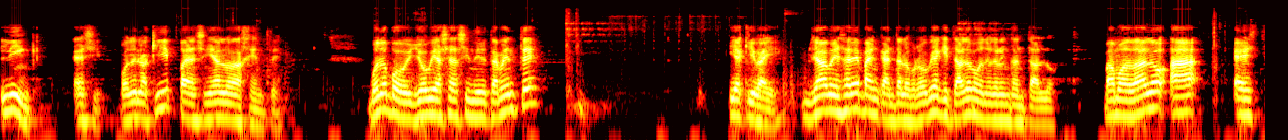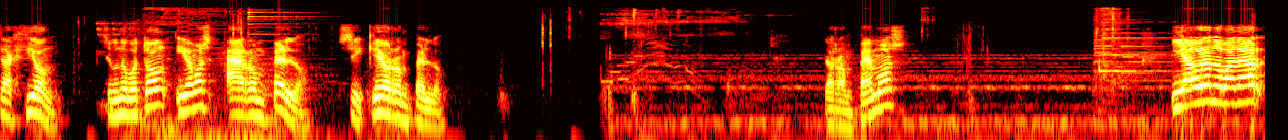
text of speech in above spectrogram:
link. Es decir, ponerlo aquí para enseñarlo a la gente. Bueno, pues yo voy a hacer así directamente. Y aquí vais. Ya me sale para encantarlo, pero voy a quitarlo porque no quiero encantarlo. Vamos a darlo a extracción. Segundo botón y vamos a romperlo. Sí, quiero romperlo. Lo rompemos. Y ahora nos va a dar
